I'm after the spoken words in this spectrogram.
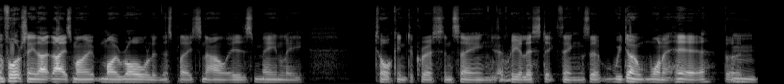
unfortunately, that, that is my, my role in this place now is mainly talking to Chris and saying Yeah. the realistic things that we don't want to hear, but Mm.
